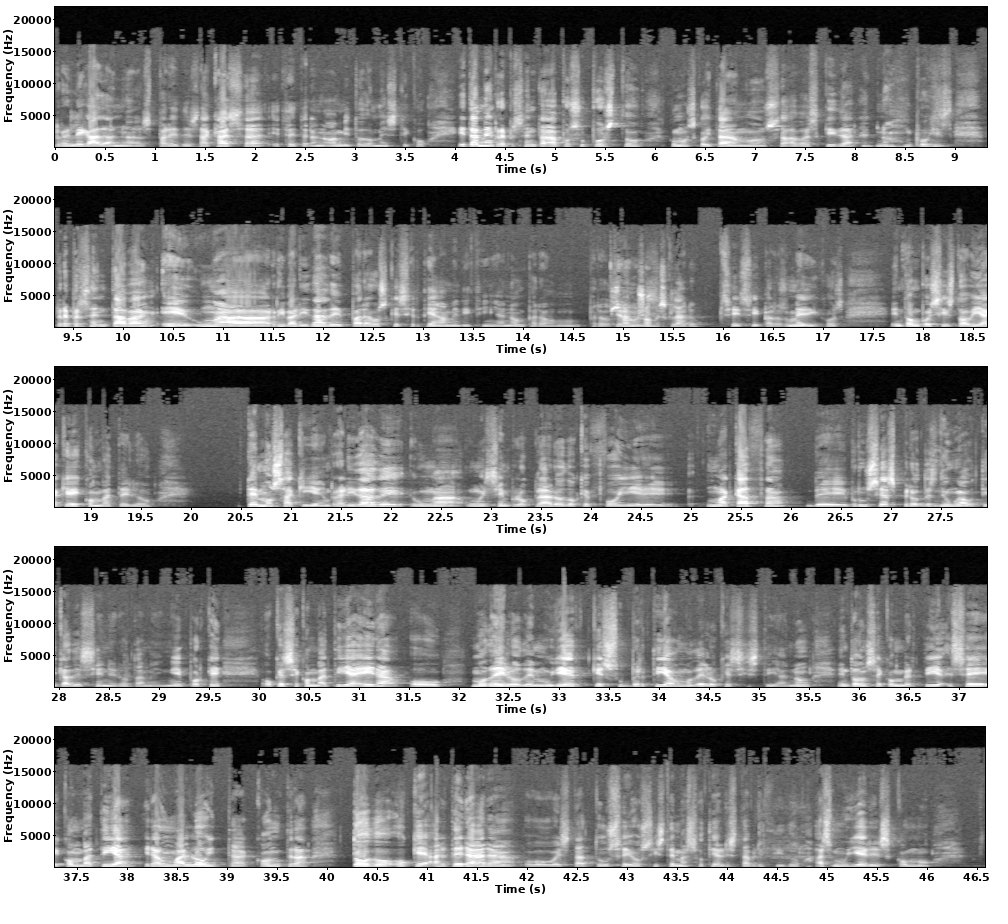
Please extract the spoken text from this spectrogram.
relegada nas paredes da casa, etc., no ámbito doméstico. E tamén representaba, por suposto, como escoitábamos a Basquida, non pois representaban eh, unha rivalidade para os que exercían a medicina, non? Para, o, para os, homens, os homens, claro. claro. Sí, sí, para os médicos. Entón, pois isto había que combatelo temos aquí en realidade unha, un exemplo claro do que foi eh, unha caza de Bruxas, pero desde unha óptica de xénero tamén, eh? porque o que se combatía era o modelo de muller que subvertía o modelo que existía, non? Entón se convertía, se combatía, era unha loita contra todo o que alterara o estatus e o sistema social establecido. As mulleres como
